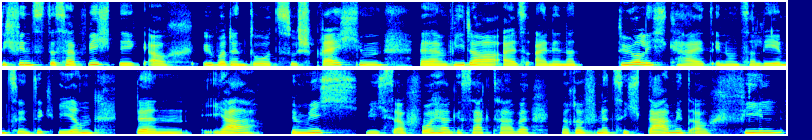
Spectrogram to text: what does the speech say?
Ich finde es deshalb wichtig, auch über den Tod zu sprechen, äh, wieder als eine Natürlichkeit in unser Leben zu integrieren. Denn ja, für mich, wie ich es auch vorher gesagt habe, eröffnet sich damit auch viel,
